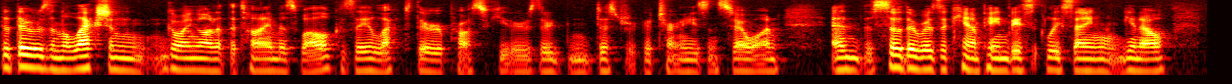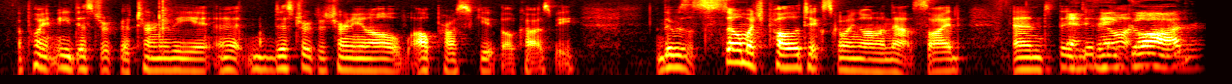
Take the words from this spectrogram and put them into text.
that there was an election going on at the time as well, because they elect their prosecutors, their district attorneys, and so on. And so there was a campaign basically saying, you know, appoint me district attorney, uh, district attorney, and I'll I'll prosecute Bill Cosby. There was so much politics going on on that side, and they And did thank not God, honor-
